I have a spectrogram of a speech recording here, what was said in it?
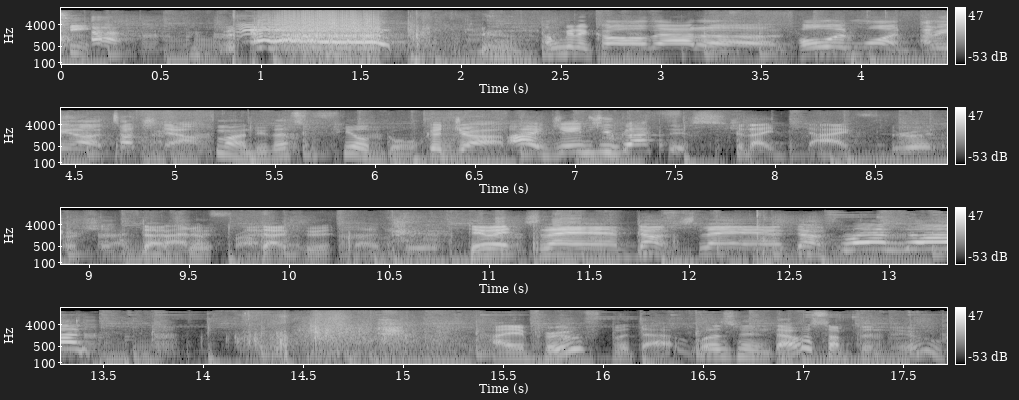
I'm gonna call that a hole in one. I mean, a touchdown. Come on, dude. That's a field goal. Good job. All right, James, you got this. Should I dive through it or should I Dive through it. front? Dive through it. Dive through it. Do it. Slam dunk. Slam dunk. Slam dunk. I approve, but that wasn't. That was something new.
